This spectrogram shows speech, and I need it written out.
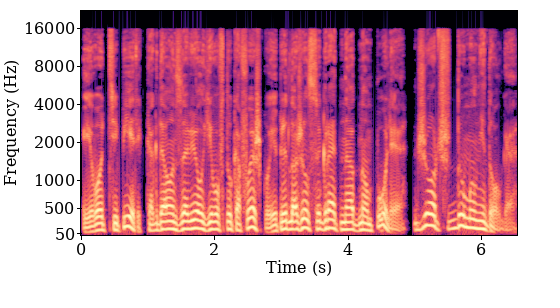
И вот теперь, когда он завел его в ту кафешку и предложил сыграть на одном поле, Джордж думал недолго.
